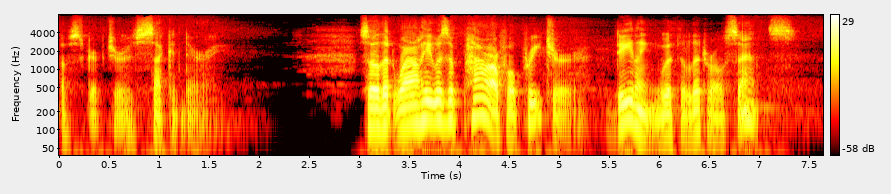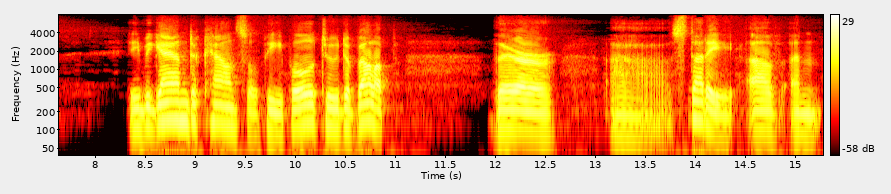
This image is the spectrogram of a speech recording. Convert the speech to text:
of Scripture is secondary. So that while he was a powerful preacher dealing with the literal sense, he began to counsel people to develop their uh, study of an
